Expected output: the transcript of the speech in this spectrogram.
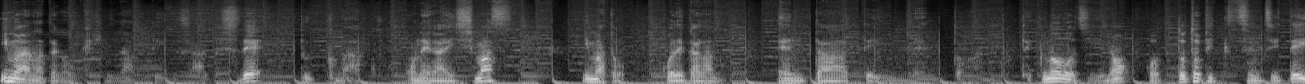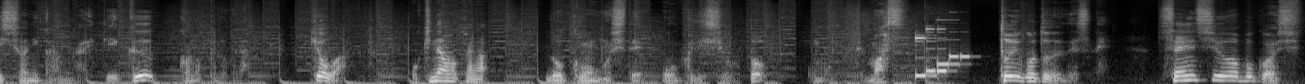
今あなたがお聞きになっているサービスで、ブックマークお願いします。今とこれからのエンターテインメントテクノロジーのホットトピックスについて一緒に考えていくこのプログラム。今日は沖縄から録音をしてお送りしようと思ってます。ということでですね、先週は僕は出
